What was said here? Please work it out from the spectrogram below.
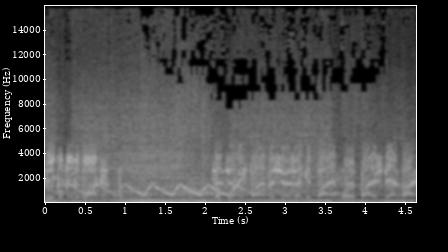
Vehicle through the block. 1075, as soon as I get by him, we'll advise. Stand by.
